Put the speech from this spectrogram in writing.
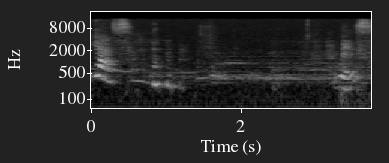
Yes. Whiz.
